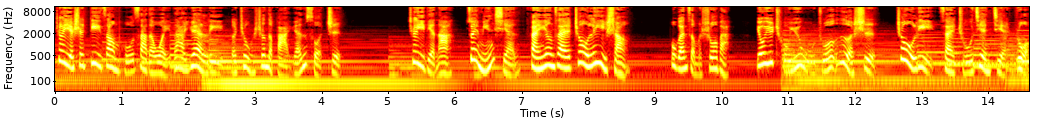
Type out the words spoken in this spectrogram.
这也是地藏菩萨的伟大愿力和众生的法缘所致。这一点呐，最明显反映在咒力上。不管怎么说吧，由于处于五浊恶世。咒力在逐渐减弱，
